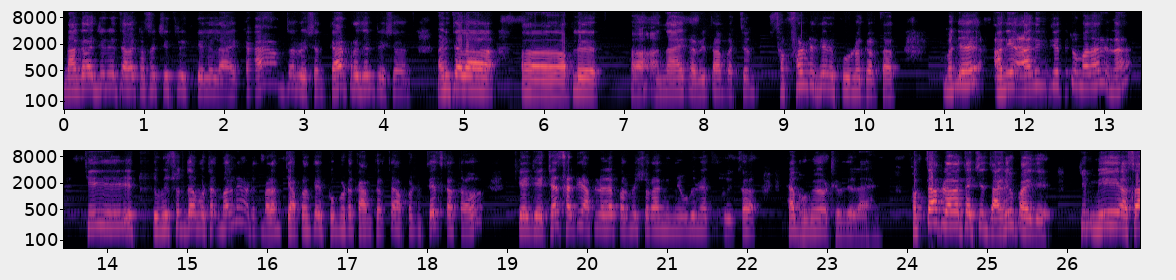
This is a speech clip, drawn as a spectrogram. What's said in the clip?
नागराजीने त्याला कसं चित्रित केलेलं आहे? काय ऑब्झर्वेशन काय प्रेझेंटेशन आणि त्याला आपले नायक अमिताभ बच्चन सफल रीतीने पूर्ण करतात. म्हणजे आणि आणि जे तू म्हणाले ना की तुम्ही सुद्धा मोठं मला नाही वाटत मॅडम की आपण काही खूप मोठं काम करतो आपण तेच करत आहोत की ज्याच्यासाठी आपल्याला परमेश्वराने निवडून इथं ह्या भूमीवर ठेवलेलं आहे. फक्त आपल्याला त्याची जाणीव पाहिजे की मी असा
